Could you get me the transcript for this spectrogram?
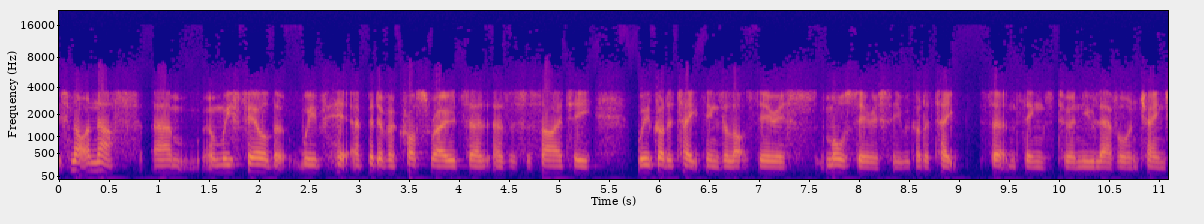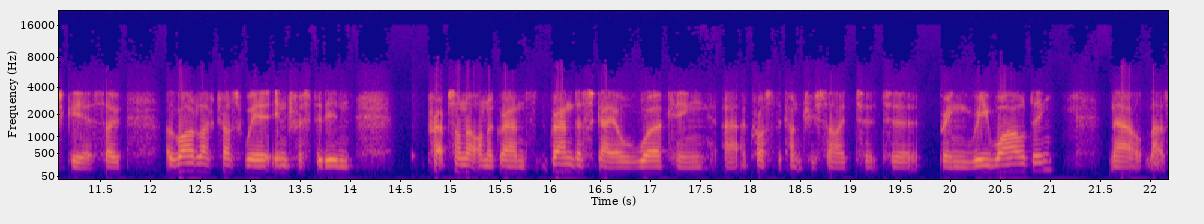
it's not enough, um, and we feel that we've hit a bit of a crossroads as, as a society. We've got to take things a lot serious, more seriously. We've got to take certain things to a new level and change gear. So, at the Wildlife Trust, we're interested in perhaps on a, on a grand, grander scale, working uh, across the countryside to, to bring rewilding. Now, that's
